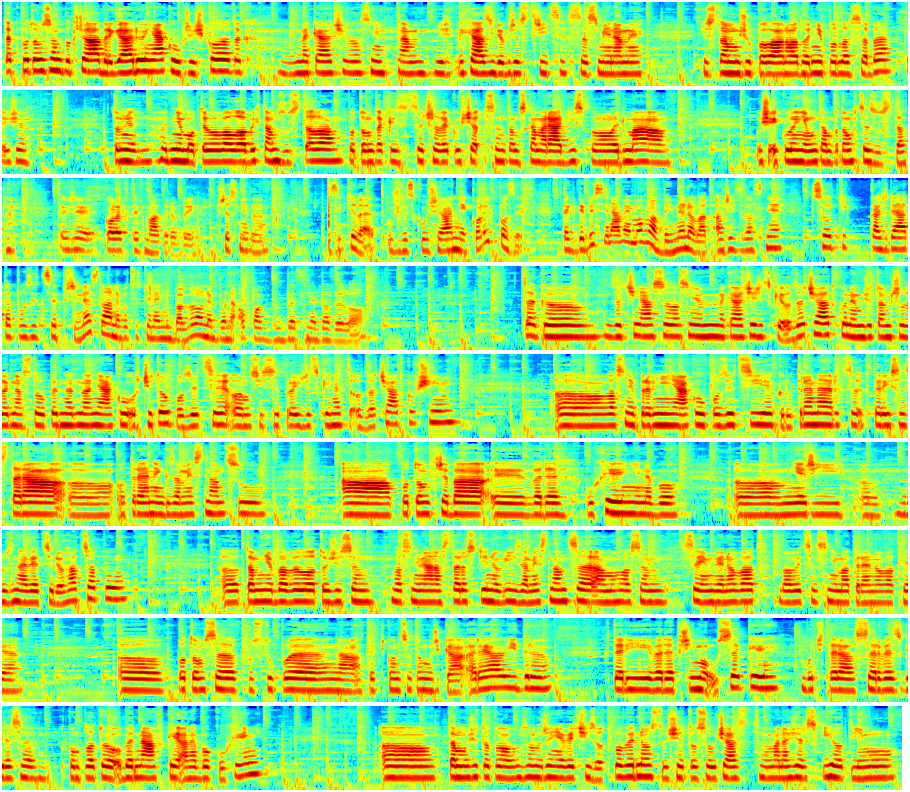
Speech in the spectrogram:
Tak potom jsem potřebovala brigádu i nějakou při škole, tak v Mekáči vlastně nám vychází dobře stříc se směnami že se tam můžu plánovat hodně podle sebe, takže to mě hodně motivovalo, abych tam zůstala. Potom taky se člověk už jsem tam s kamarádí s plnou lidma a už i kvůli němu tam potom chce zůstat. Takže kolektiv máte dobrý. Přesně tak. Deseti let už vyzkoušela několik pozic, tak kdyby si nám je mohla vyjmenovat a říct vlastně, co ti každá ta pozice přinesla, nebo co tě na ní bavilo, nebo naopak vůbec nebavilo, tak uh, začíná se vlastně v Mekáči vždycky od začátku, nemůže tam člověk nastoupit hned na nějakou určitou pozici, ale musí si projít vždycky hned od začátku vším. Uh, vlastně první nějakou pozicí je crew trenér, který se stará uh, o trénink zaměstnanců a potom třeba i vede kuchyň nebo uh, měří uh, různé věci do HACCPu. Eh, tam mě bavilo to, že jsem vlastně měla na starosti nový zaměstnance a mohla jsem se jim věnovat, bavit se s nima, trénovat je. Eh, potom se postupuje na, teď se tomu říká area leader, který vede přímo úseky, buď teda servis, kde se kompletují objednávky, anebo kuchyň. Uh, tam už je to potom samozřejmě větší zodpovědnost, už je to součást manažerského týmu,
